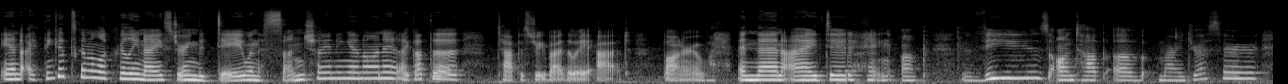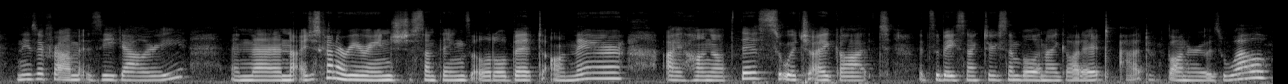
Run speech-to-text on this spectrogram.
and I think it's gonna look really nice during the day when the sun's shining in on it. I got the tapestry, by the way, at Bonnaroo. And then I did hang up these on top of my dresser. And these are from Z Gallerie. And then I just kind of rearranged some things a little bit on there. I hung up this, which I got, it's the Bassnectar symbol, and I got it at Bonnaroo as well.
